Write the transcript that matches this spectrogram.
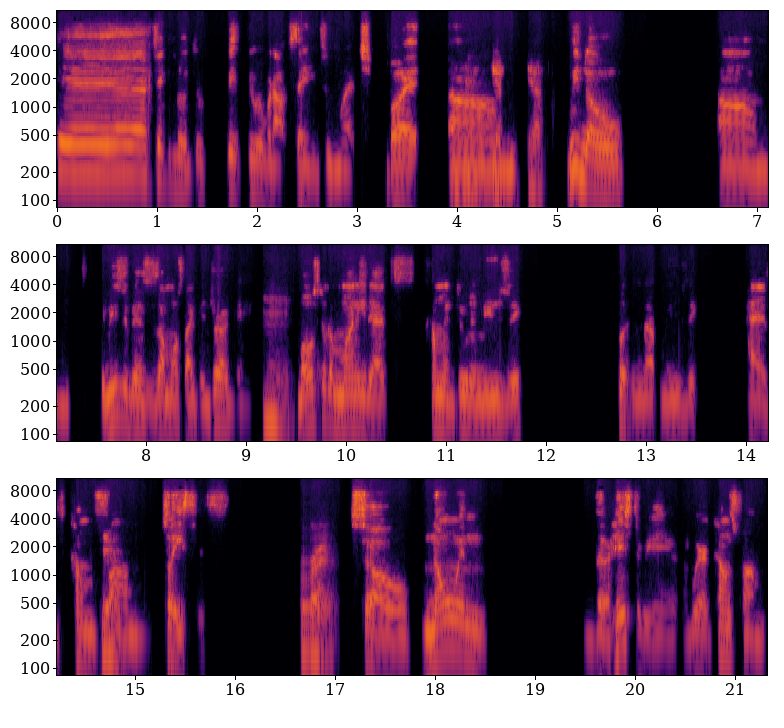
Yeah, I take a little bit through it without saying too much. But um, Yeah, yeah. we know um, the music business is almost like the drug game. Hmm, Most of the money that's coming through the music, putting up music, has come Yeah. from places. right. So knowing the history and where it comes from,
